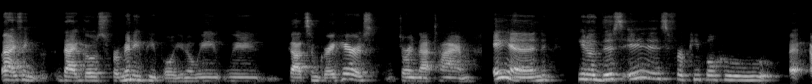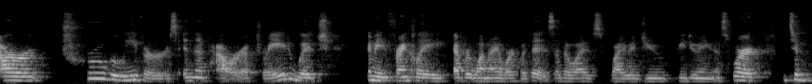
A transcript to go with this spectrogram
But I think that goes for many people. You know, we we got some gray hairs during that time. And, you know, this is for people who are true believers in the power of trade, which I mean, frankly, everyone I work with is. Otherwise, why would you be doing this work? To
